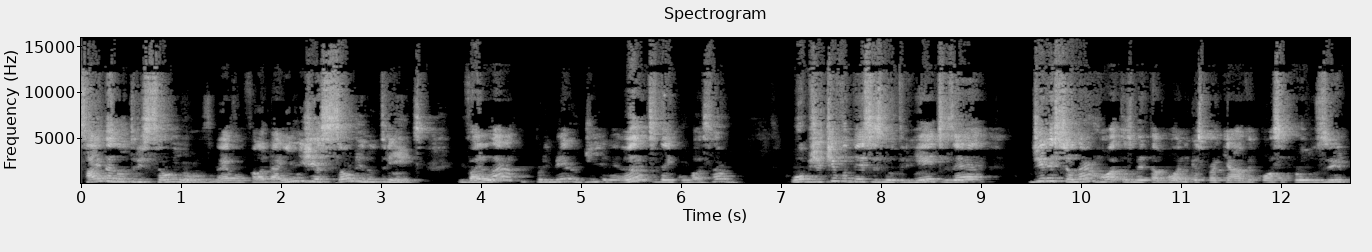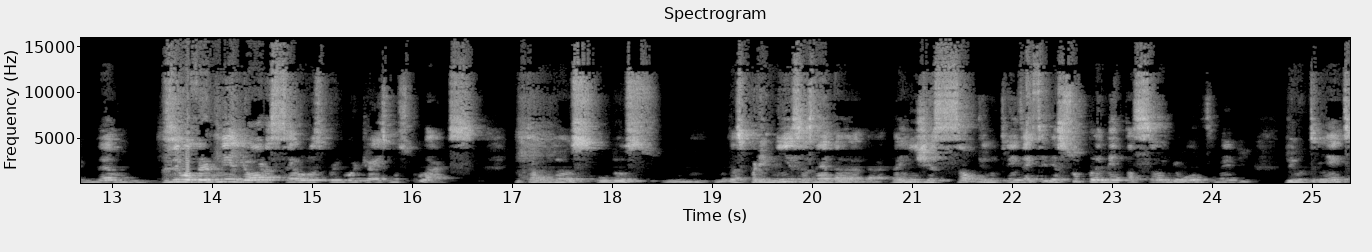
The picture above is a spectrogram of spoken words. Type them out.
sai da nutrição em ovo, né? Vamos falar da injeção de nutrientes, e vai lá para o primeiro dia, né? antes da incubação, o objetivo desses nutrientes é direcionar rotas metabólicas para que a ave possa produzir, né, desenvolver melhor as células primordiais musculares. Então, um dos, um dos, uma das premissas né, da, da, da, injeção de nutrientes, aí seria a suplementação em ovo né, de, de nutrientes,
